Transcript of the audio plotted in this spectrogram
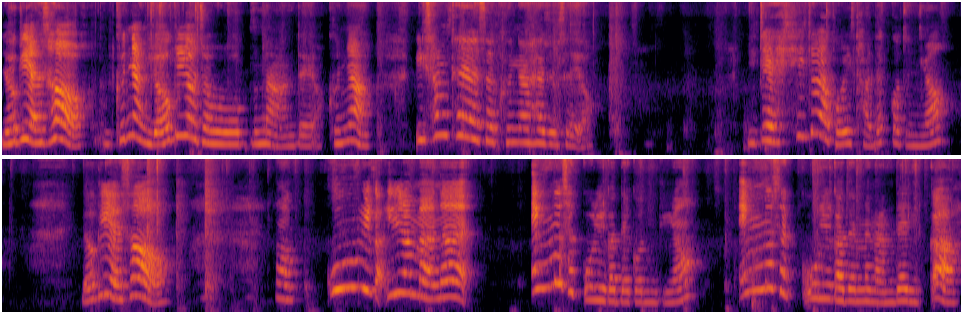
여기에서 그냥 여기로 접으면 안 돼요. 그냥 이 상태에서 그냥 해주세요. 이제 시도가 거의 다 됐거든요. 여기에서 어, 꼬리가 이러면은 앵무새 꼬리가 되거든요. 앵무새 꼬리가 되면 안 되니까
